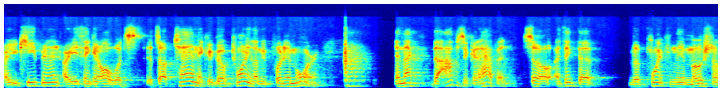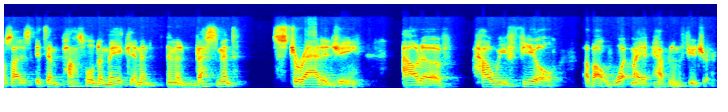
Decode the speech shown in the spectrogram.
Are you keeping it? Are you thinking, oh, what's it's up 10, it could go up 20, let me put in more. And that the opposite could happen. So I think that the point from the emotional side is it's impossible to make an, an investment strategy out of how we feel about what might happen in the future.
